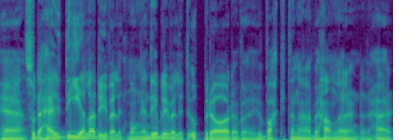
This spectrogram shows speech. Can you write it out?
Eh, Så det här delade ju väldigt många. Det blev väldigt upprörda över hur vakterna behandlade det här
